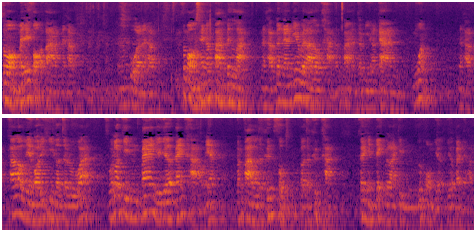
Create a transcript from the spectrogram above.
สมองไม่ได้ฝ่อตามนะครับไม่ต้องกลัวนะครับ สมองใช้น้ำตาลเป็นหลักนะครับ ดังนั้นเนี่ยเวลาเราขาดน้ำตาลจะมีอาการง่วงนะครับ ถ้าเราเรียน BodyKey เราจะรู้ว่าสมมติเรากินแป้งเยอะๆ แป้งขาวเนี่ยน้ำตาลเราจะขึ้นสูงเราจะคึกคักเคยเห็นเด็กเวลากินลูกอมเยอะเยอะไปไหมครับ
